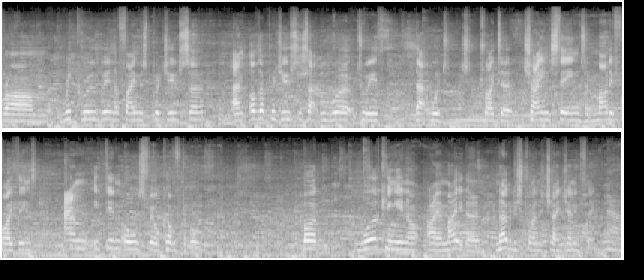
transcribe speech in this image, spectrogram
from Rick Rubin, a famous producer, and other producers that we worked with that would try to change things and modify things, and it didn't always feel comfortable. But working in Iron nobody's trying to change anything. No.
